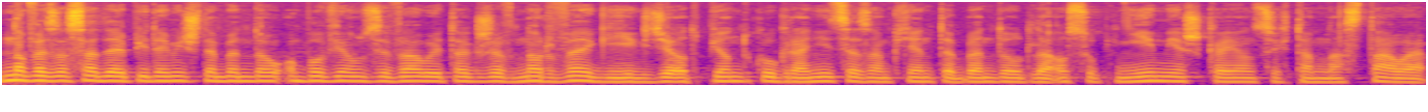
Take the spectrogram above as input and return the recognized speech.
Nowe zasady epidemiczne będą obowiązywały także w Norwegii, gdzie od piątku granice zamknięte będą dla osób nie mieszkających tam na stałe.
